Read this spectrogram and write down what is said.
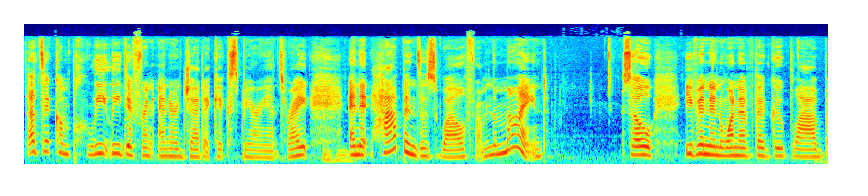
That's a completely different energetic experience, right? Mm-hmm. And it happens as well from the mind. So even in one of the Goop Lab,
